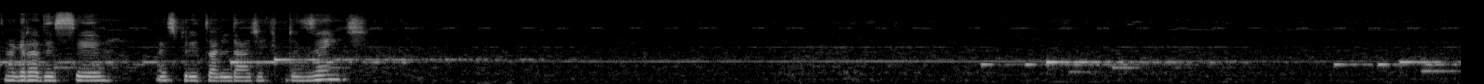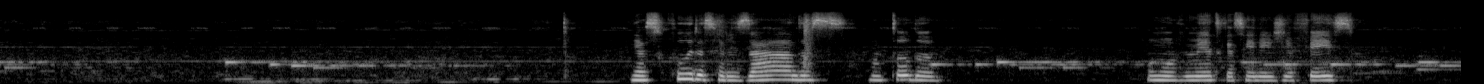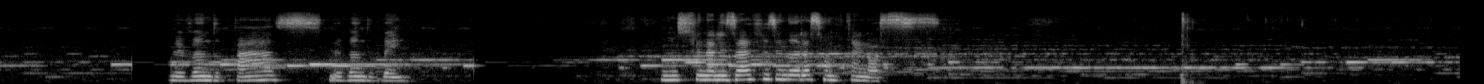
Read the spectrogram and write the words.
Agradecer a espiritualidade aqui presente. E as curas realizadas, a todo o movimento que essa energia fez, levando paz, levando bem. Vamos finalizar fazendo a oração do Pai Nosso.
